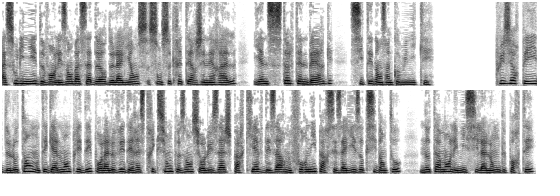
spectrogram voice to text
a souligné devant les ambassadeurs de l'Alliance son secrétaire général, Jens Stoltenberg, cité dans un communiqué plusieurs pays de l'OTAN ont également plaidé pour la levée des restrictions pesant sur l'usage par Kiev des armes fournies par ses alliés occidentaux, notamment les missiles à longue portée,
